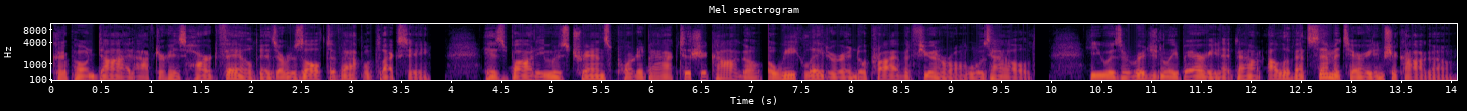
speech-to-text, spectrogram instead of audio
Capone died after his heart failed as a result of apoplexy. His body was transported back to Chicago a week later and a private funeral was held. He was originally buried at Mount Olivet Cemetery in Chicago.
